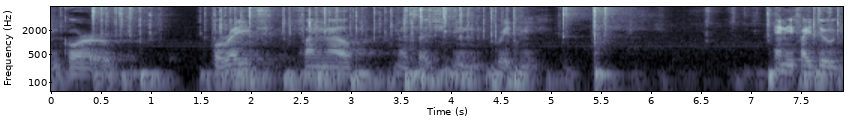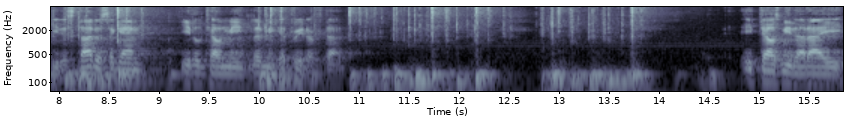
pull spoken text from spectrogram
incorporate final message in readme. And if I do git status again, it'll tell me, let me get rid of that. It tells me that I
